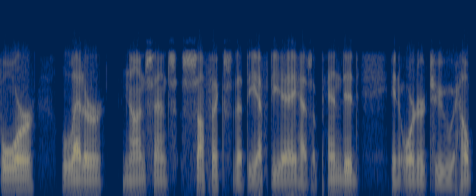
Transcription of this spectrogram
four letter nonsense suffix that the FDA has appended in order to help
